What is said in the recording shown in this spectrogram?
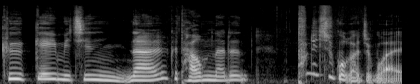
그 게임이 진 날, 그 다음날은 풀이 죽어가지고 와요.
